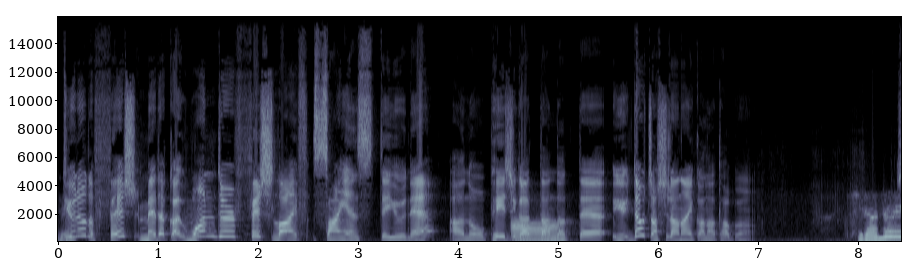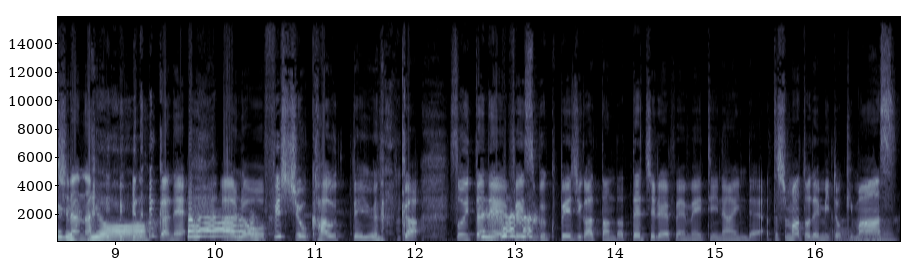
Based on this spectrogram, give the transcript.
you know the fish? メダカ Wonder Fish Life Science っていうね、あの、ページがあったんだって。ゆダオちゃん知らないかな、多分。知らないです知らない。よ。なんかね、あの、フィッシュを買うっていう、なんか、そういったね、フェイスブックページがあったんだって、チル FM89 で。私も後で見ときます。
